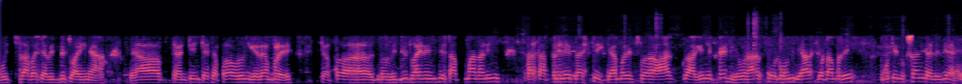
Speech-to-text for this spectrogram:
उच्च दाबाच्या विद्युत वाहिन्या ह्या कॅन्टीनच्या छपरावरून गेल्यामुळे छप विद्युत वाहिन्यांचे तापमान आणि तापलेले प्लास्टिक यामुळे आग आगीने पेट घेऊन आग सोडून होऊन या स्फोटामध्ये मोठी नुकसानी झालेली आहे.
